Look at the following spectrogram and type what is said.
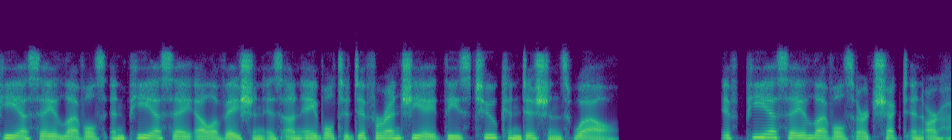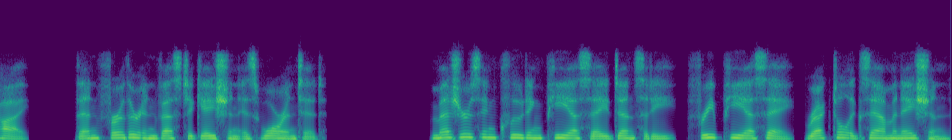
PSA levels and PSA elevation is unable to differentiate these two conditions well. If PSA levels are checked and are high, then further investigation is warranted. Measures including PSA density, free PSA, rectal examination,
